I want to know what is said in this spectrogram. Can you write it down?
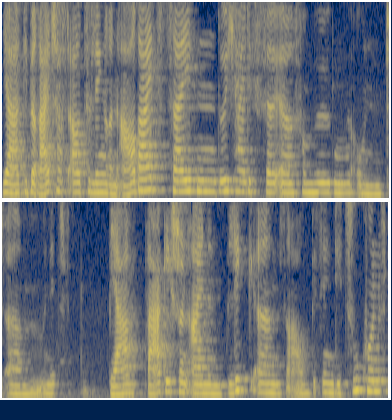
ja, die Bereitschaft auch zu längeren Arbeitszeiten, Durchhaltevermögen und, ähm, und jetzt ja, wage ich schon einen Blick ähm, so auch ein bisschen in die Zukunft.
